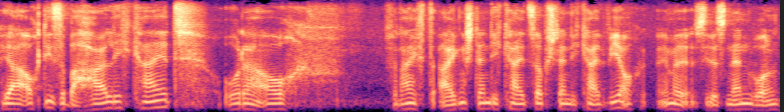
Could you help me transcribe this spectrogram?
ja auch diese Beharrlichkeit oder auch vielleicht Eigenständigkeit, Selbstständigkeit, wie auch immer Sie das nennen wollen.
